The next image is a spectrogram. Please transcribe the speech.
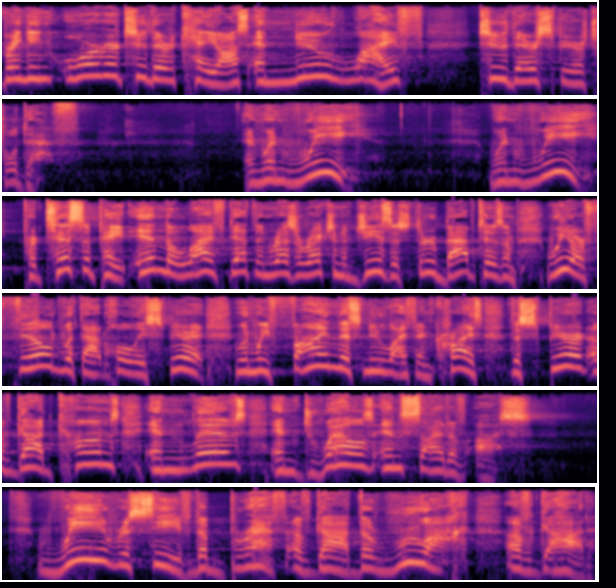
bringing order to their chaos and new life to their spiritual death. And when we, when we participate in the life, death, and resurrection of Jesus through baptism, we are filled with that Holy Spirit. When we find this new life in Christ, the Spirit of God comes and lives and dwells inside of us. We receive the breath of God, the Ruach of God.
